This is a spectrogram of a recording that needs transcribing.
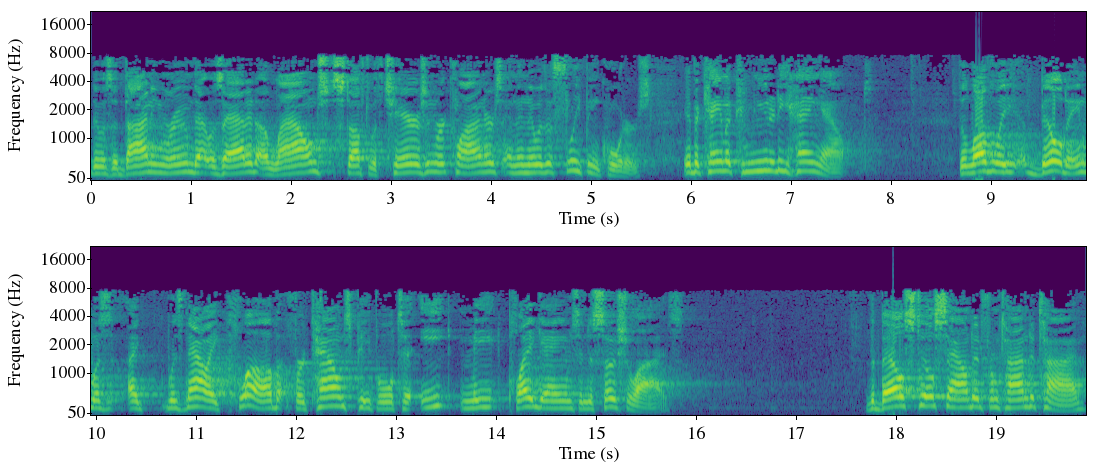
There was a dining room that was added, a lounge stuffed with chairs and recliners, and then there was a sleeping quarters. It became a community hangout. The lovely building was, a, was now a club for townspeople to eat, meet, play games, and to socialize. The bell still sounded from time to time,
